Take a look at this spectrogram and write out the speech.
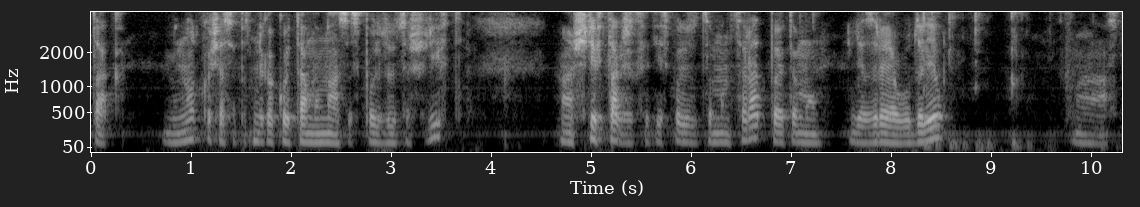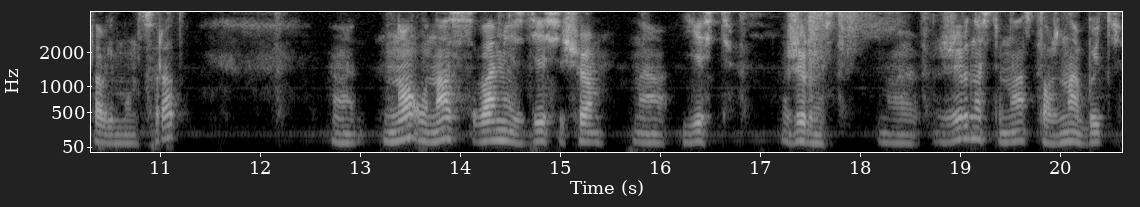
Так, минутку, сейчас я посмотрю, какой там у нас используется шрифт. Шрифт также, кстати, используется Монсеррат, поэтому я зря его удалил. А, ставим Монсеррат. А, но у нас с вами здесь еще а, есть жирность. Жирность у нас должна быть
